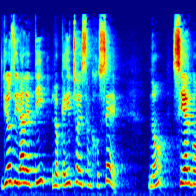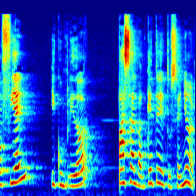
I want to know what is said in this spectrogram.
Dios dirá de ti lo que he dicho de San José, ¿no? Siervo fiel y cumplidor, pasa al banquete de tu Señor.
